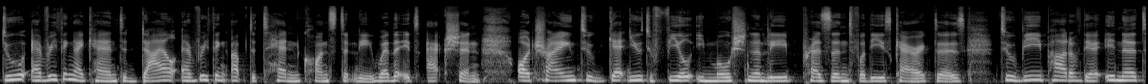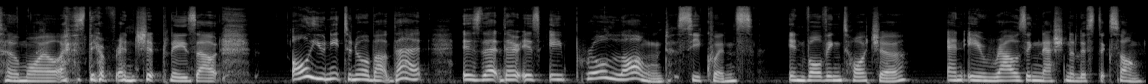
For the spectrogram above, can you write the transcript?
do everything I can to dial everything up to 10 constantly, whether it's action or trying to get you to feel emotionally present for these characters, to be part of their inner turmoil as their friendship plays out. All you need to know about that is that there is a prolonged sequence involving torture and a rousing nationalistic song.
